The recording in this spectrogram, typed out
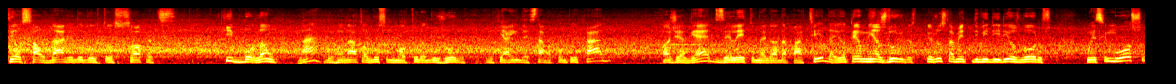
deu saudade do doutor Sócrates. Que bolão, né? Do Renato Augusto numa altura do jogo em que ainda estava complicado. Roger Guedes, eleito o melhor da partida. Eu tenho minhas dúvidas, porque justamente dividiria os louros com esse moço.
